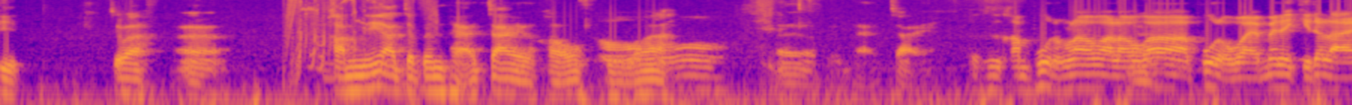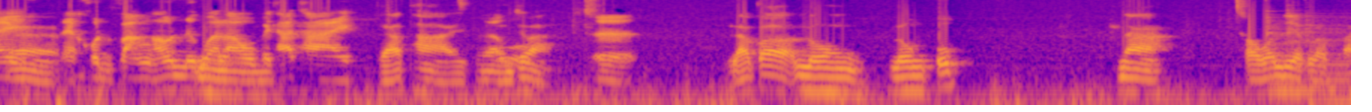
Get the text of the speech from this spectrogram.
ผิดใช่ป่ะอ่าคำนี้อาจจะเป็นแผลใจของเขาอ๋อหรือว่า เออเป็นแผลใจ ก็คือคำพูดของเราว่าเราก็พูดออกไปไม่ได้คิดอะไร อ่า แต่คนฟังเขานึกว่าอืมเราไปท้าทายท้าทายใช่ป่ะอ่าแล้วก็ลงลงปุ๊บนะเขาก็เรียกเราไป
